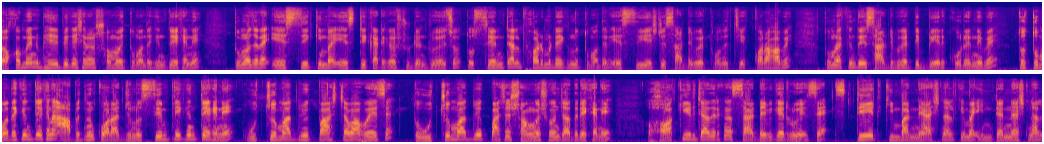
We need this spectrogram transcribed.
ডকুমেন্ট ভেরিফিকেশানের সময় তোমাদের কিন্তু এখানে তোমরা যারা এসসি কিংবা এসটি ক্যাটাগরি স্টুডেন্ট রয়েছে, তো সেন্ট্রাল ফরম্যাটে কিন্তু তোমাদের এসসি এসটি সার্টিফিকেট তোমাদের চেক করা হবে। তোমরা কিন্তু এই সার্টিফিকেটটি বের করে নেবে। তো তোমাদের কিন্তু এখানে আবেদন করার জন্য সিম্পলি কিন্তু এখানে উচ্চ মাধ্যমিক পাস চাওয়া হয়েছে। তো উচ্চ মাধ্যমিক পাশের সঙ্গে সঙ্গে যাদের এখানে হকির যাদের এখানে সার্টিফিকেট রয়েছে স্টেট কিংবা ন্যাশনাল কিংবা ইন্টারন্যাশনাল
